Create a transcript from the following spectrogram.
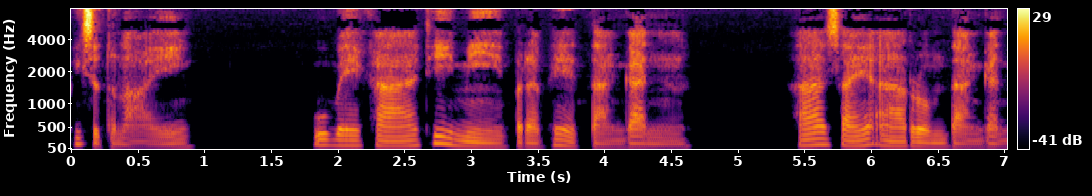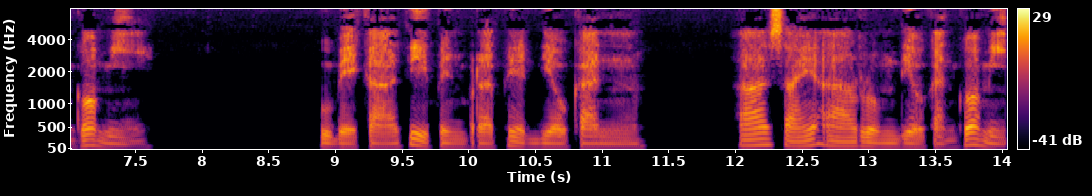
ภิกษุทั้งหลาย อุเบคาที่มีประเภทต่างกัน อาศัยอารมณ์ต่างกันก็มี อุเบคาที่เป็นประเภทเดียวกัน อาศัยอารมณ์เดียวกันก็มี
